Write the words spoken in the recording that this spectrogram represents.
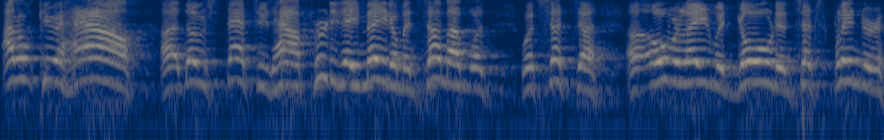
I don't care how uh, those statues, how pretty they made them, and some of them was, was such a, overlaid with gold and such splendor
